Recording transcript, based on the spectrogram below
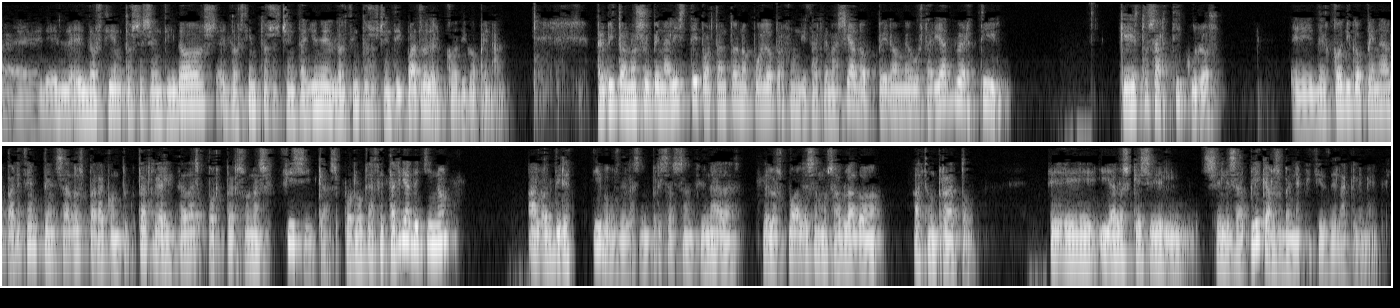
eh, el, 262, el 281 y el 284 del Código Penal. Repito, no soy penalista y por tanto no puedo profundizar demasiado, pero me gustaría advertir que estos artículos del Código Penal parecen pensados para conductas realizadas por personas físicas, por lo que afectaría de lleno a los directivos de las empresas sancionadas, de los cuales hemos hablado hace un rato, eh, y a los que se, les aplican los beneficios de la clemencia.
